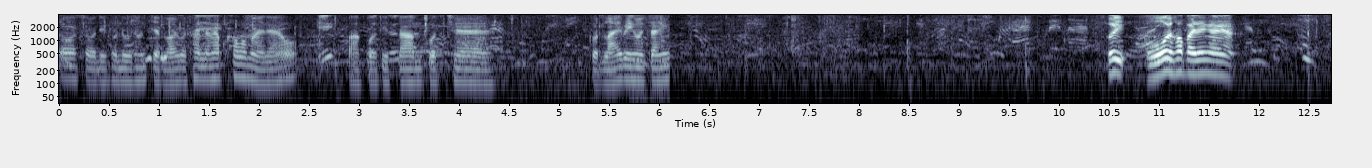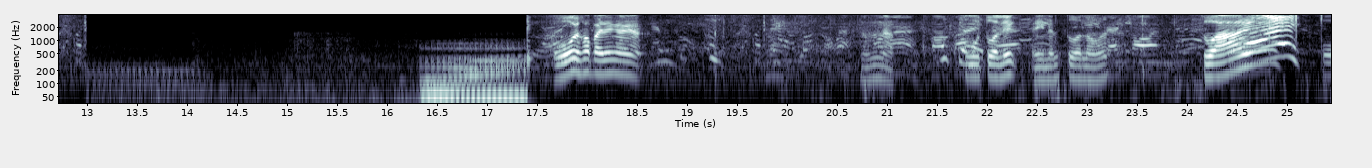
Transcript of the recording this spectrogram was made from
กก็สวัสดีคนดูทั้ง 700 กว่าท่านนะครับ เข้ามาใหม่แล้ว ฝากกดติดตามกดแชร์ กดไลค์เป็นกำลังใจให้เฮ้ย โอ้ย เข้าไปได้ไงอะโอ้ย เข้าไปได้ไงอะ น้ำหนักกูตัวเล็ก ไอ้นั้นตัวน้อยสวย โอ้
